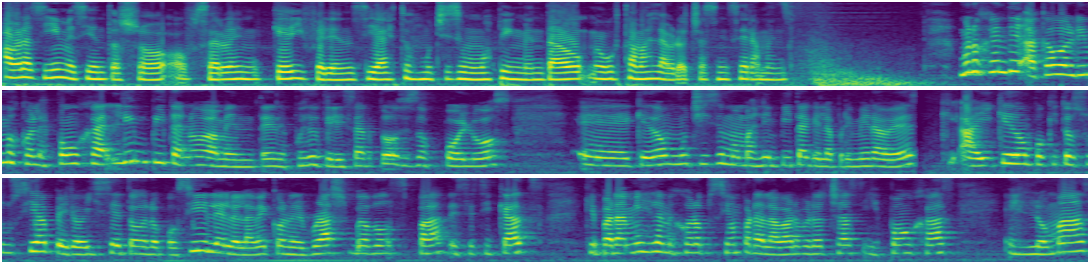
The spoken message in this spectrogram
Ahora sí me siento yo, observen qué diferencia, esto es muchísimo más pigmentado, me gusta más la brocha sinceramente. Bueno gente, acá volvimos con la esponja limpita nuevamente después de utilizar todos esos polvos. Eh, quedó muchísimo más limpita que la primera vez. Ahí quedó un poquito sucia, pero hice todo lo posible. Lo lavé con el Brush Bubble Spa de Ceci Cats, que para mí es la mejor opción para lavar brochas y esponjas. Es lo más.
